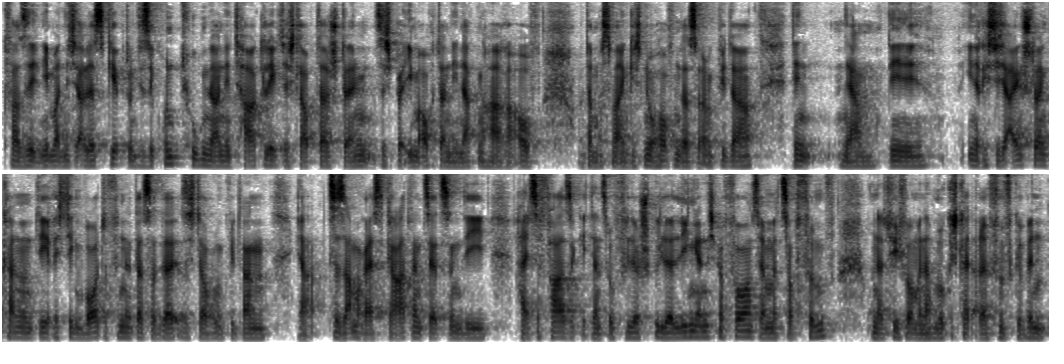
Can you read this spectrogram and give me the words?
quasi jemand nicht alles gibt und diese Grundtugenden an den Tag legt, ich glaube, da stellen sich bei ihm auch dann die Nackenhaare auf. Und da muss man eigentlich nur hoffen, dass er irgendwie da den, ja, die, ihn richtig einstellen kann und die richtigen Worte findet, dass er sich da auch irgendwie dann ja, zusammenreißt. Gerade wenn es jetzt in die heiße Phase geht, denn so viele Spiele liegen ja nicht mehr vor uns. Wir haben jetzt noch fünf und natürlich wollen wir nach Möglichkeit alle fünf gewinnen.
